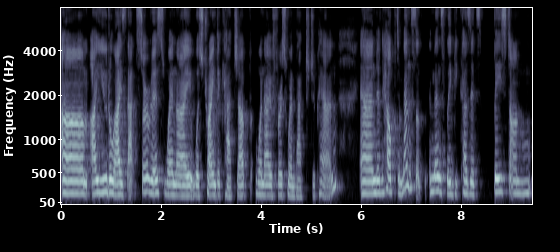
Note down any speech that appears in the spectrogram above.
Um, I utilized that service when I was trying to catch up when I first went back to Japan. And it helped immensely, immensely because it's based on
